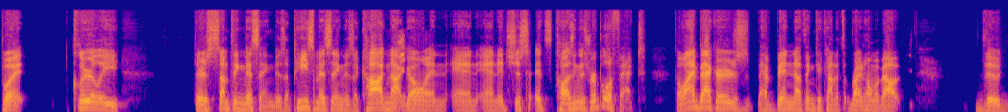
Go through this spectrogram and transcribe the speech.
but clearly there's something missing. There's a piece missing. There's a cog not going, and and it's just it's causing this ripple effect. The linebackers have been nothing to kind of write home about. The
